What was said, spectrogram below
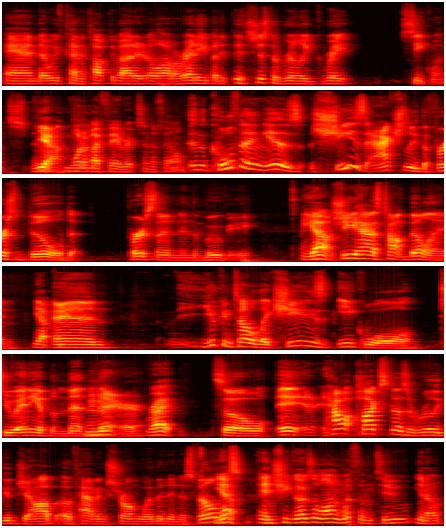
And uh, we've kind of talked about it a lot already, but it, it's just a really great sequence. Yeah. one of my favorites in the film. And the cool thing is, she's actually the first billed person in the movie. Yeah, She has top billing. Yep. And you can tell like she's equal to any of the men Mhm. there. right. So it, how Hawks does a really good job of having strong women in his films. Yeah, and she goes along with them to you know,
